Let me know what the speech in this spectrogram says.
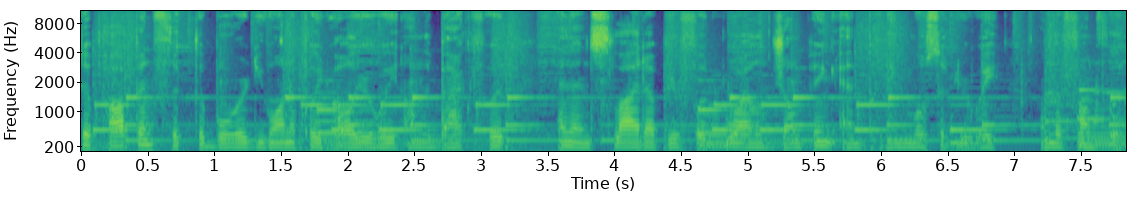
To pop and flick the board, you want to put all your weight on the back foot and then slide up your foot while jumping and putting most of your weight on the front foot.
